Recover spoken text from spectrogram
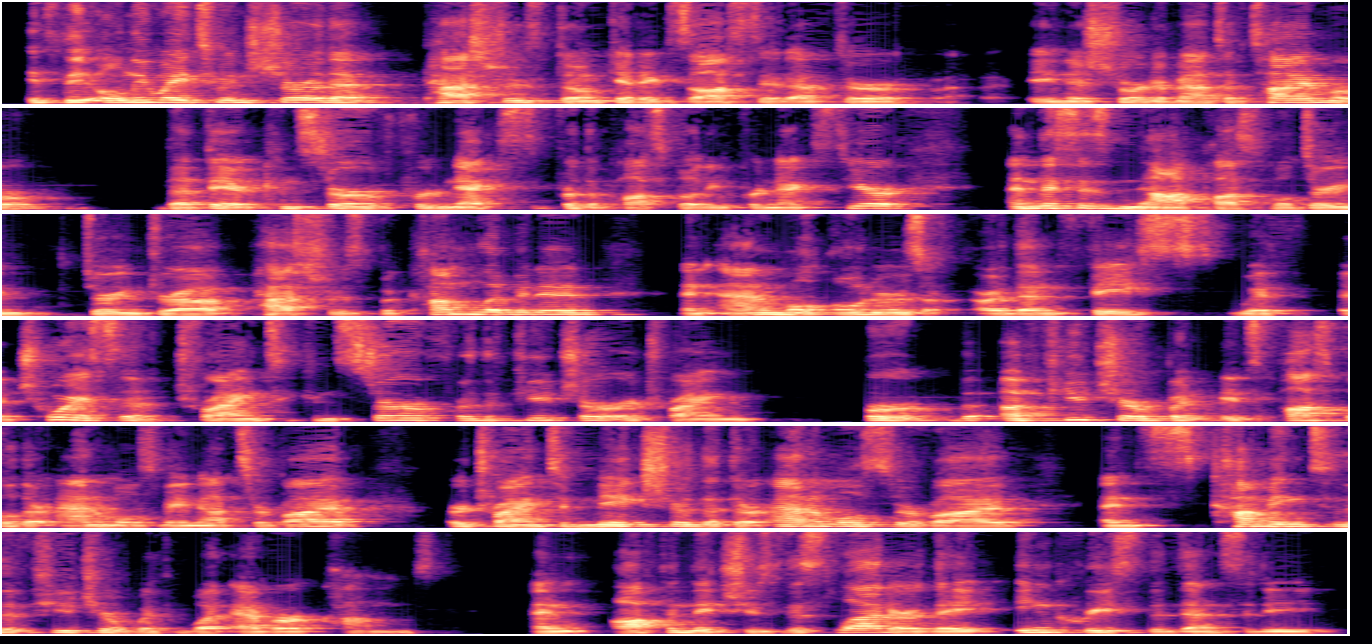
It's the only way to ensure that pastures don't get exhausted after in a short amount of time or that they are conserved for next for the possibility for next year. And this is not possible during during drought. Pastures become limited, and animal owners are then faced with a choice of trying to conserve for the future or trying for a future, but it's possible their animals may not survive, or trying to make sure that their animals survive and coming to the future with whatever comes. And often they choose this latter. They increase the density.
